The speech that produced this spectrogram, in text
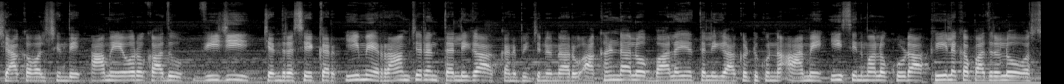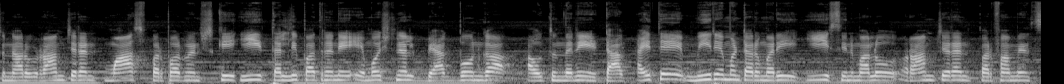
షాక్ అవ్వాల్సిందే. ఆమె ఎవరో కాదు విజి చంద్రశేఖర్. ఈమె రామ్ చరణ్ తల్లిగా కనిపించనున్నారు. అఖండాలో బాలయ్య తల్లిగా ఆకట్టుకున్న ఆమె ఈ సినిమాలో కూడా కీలక పాత్రలో వస్తున్నారు. రామ్ చరణ్ మాస్ పర్ఫార్మెన్స్కి ఈ తల్లి పాత్రనే ఎమోషనల్ బ్యాక్ బోన్గా అవుతుందని టాక్. అయితే మీరేమంటారు మరి ఈ సినిమాలో రామ్ చరణ్ పర్ఫార్మెన్స్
